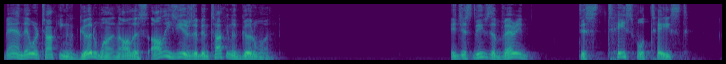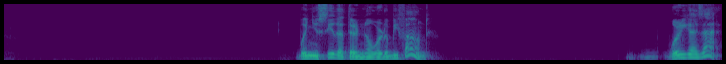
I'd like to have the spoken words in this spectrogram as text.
man, they were talking a good one all this all these years they've been talking a good one. It just leaves a very distasteful taste when you see that they're nowhere to be found. Where are you guys at?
